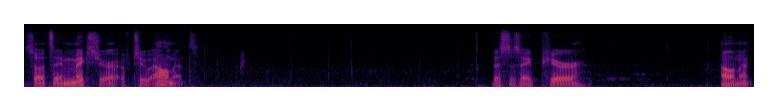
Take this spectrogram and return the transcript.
So it's a mixture of two elements. This is a pure element.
